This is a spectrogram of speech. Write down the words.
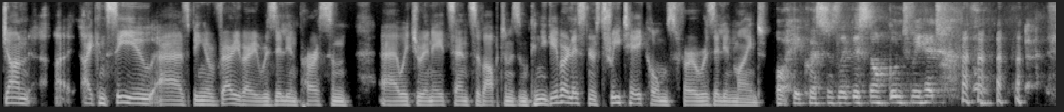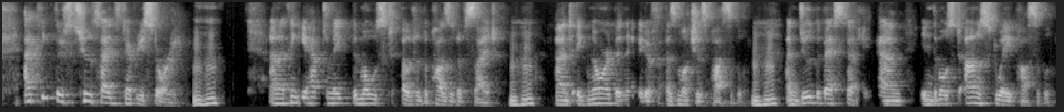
John, I, I can see you as being a very, very resilient person uh, with your innate sense of optimism. Can you give our listeners three take homes for a resilient mind? Oh, I hate questions like this not going to my head. I think there's two sides to every story. Mm-hmm. And I think you have to make the most out of the positive side. Mm-hmm and ignore the negative as much as possible mm-hmm. and do the best that you can in the most honest way possible.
